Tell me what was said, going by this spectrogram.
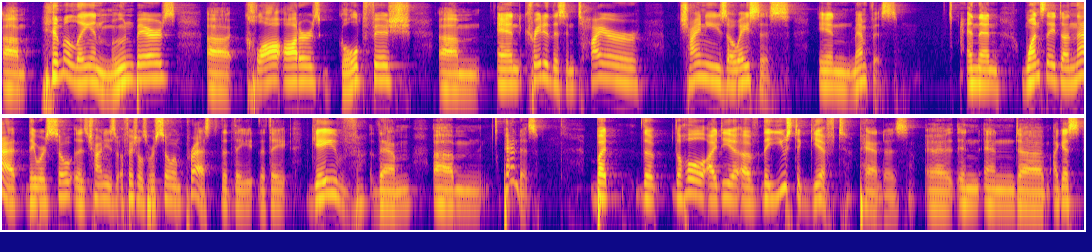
um, Himalayan moon bears, uh, claw otters, goldfish, um, and created this entire Chinese oasis in Memphis. And then once they'd done that, they were so the Chinese officials were so impressed that they that they gave them um, pandas. But the the whole idea of they used to gift pandas, uh, and and uh, I guess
